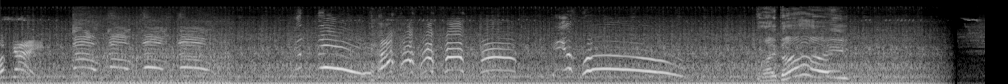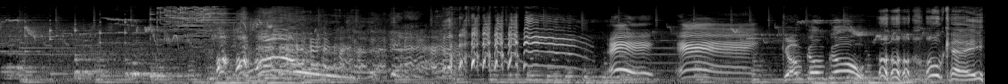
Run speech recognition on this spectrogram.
Okay. Go, go, go, go. Bye bye. Hey, hey. Go, go, go. okay.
